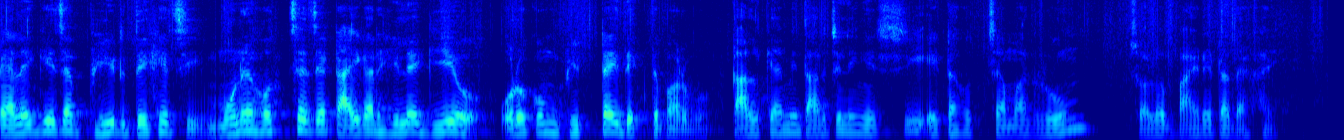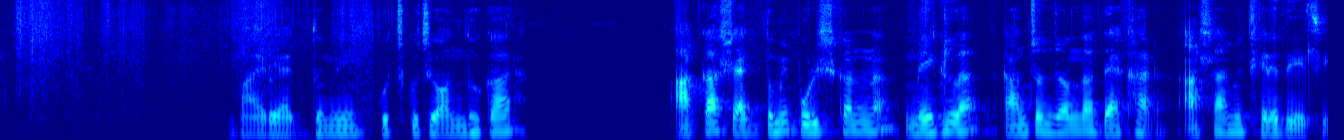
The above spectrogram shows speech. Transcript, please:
মেলে গিয়ে যা ভিড় দেখেছি, মনে হচ্ছে যে টাইগার হিলে গিয়েও ওরকম ভিড়টাই দেখতে পারব। কালকে আমি দার্জিলিং এসেছি, এটা হচ্ছে আমার রুম চলো বাইরেটা দেখাই। বাইরে একদমই কুচকুচে অন্ধকার। আকাশ একদমই পরিষ্কার না, মেঘলা। কাঞ্চনজঙ্ঘা দেখার আশা আমি ছেড়ে দিয়েছি।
